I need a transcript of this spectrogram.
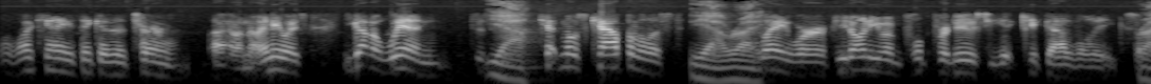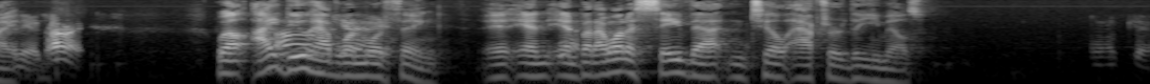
why can't I think of the term? I don't know. Anyways, you got to win. Yeah. most capitalist yeah, right. way where if you don't even produce, you get kicked out of the league. So, Right. anyways, all right. Well, I do have one more thing, and and, Yeah, and but I want to save that until after the emails. Okay.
